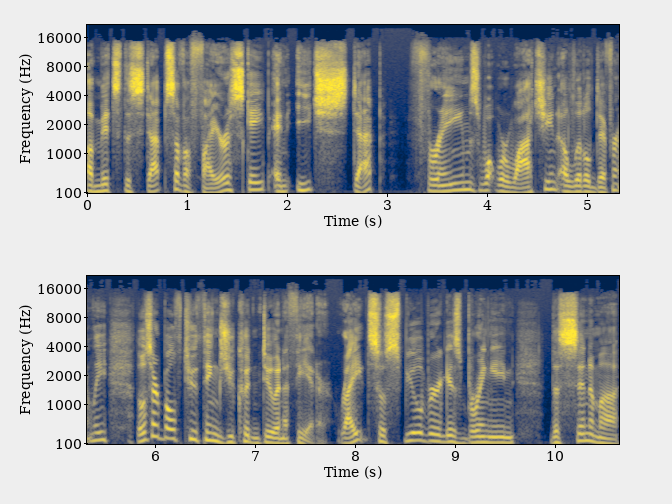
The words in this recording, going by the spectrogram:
amidst the steps of a fire escape. And each step frames what we're watching a little differently. Those are both two things you couldn't do in a theater, right? So Spielberg is bringing the cinema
